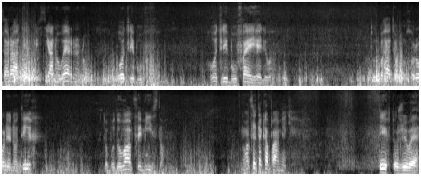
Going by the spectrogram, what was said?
Сарати, Крістіану Вернеру, Готлібу, Готлібу Фейгелю. Тут багато похоронено тих, хто будував це місто. Ну а це така пам'ять. Тих, хто живе.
